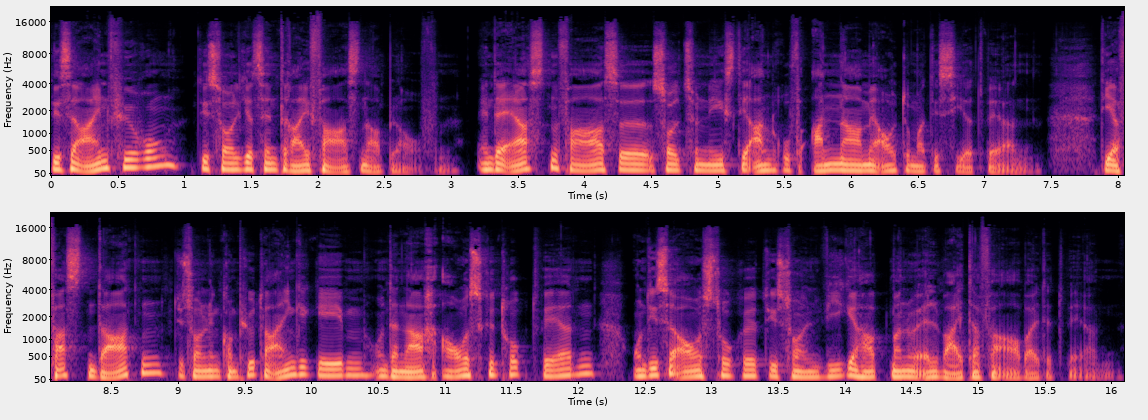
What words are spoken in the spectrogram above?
Diese Einführung, die soll jetzt in drei Phasen ablaufen. In der ersten Phase soll zunächst die Anrufannahme automatisiert werden. Die erfassten Daten, die sollen in den Computer eingegeben und danach ausgedruckt werden und diese Ausdrucke, die sollen wie gehabt manuell weiterverarbeitet werden.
